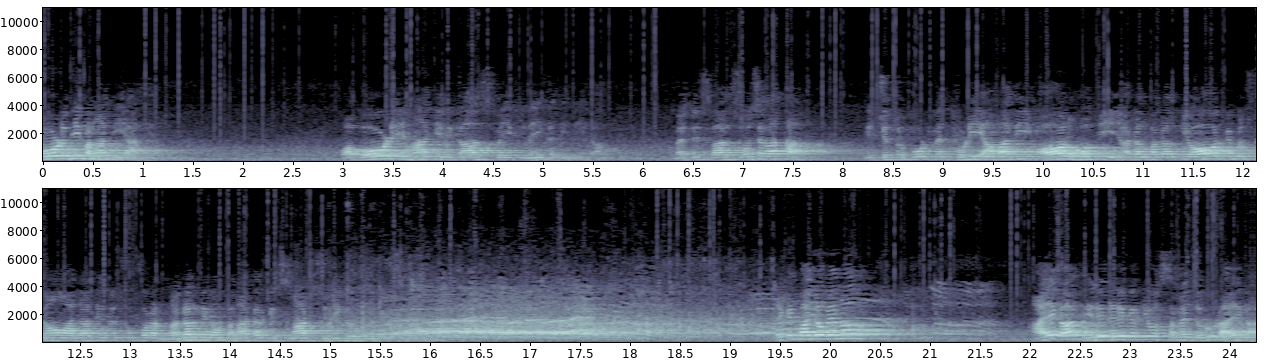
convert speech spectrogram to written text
बोर्ड भी बना दिया है। और बोर्ड यहाँ के विकास को एक नई गति देगा मैं तो इस बार सोच रहा था कि चित्रकूट में थोड़ी आबादी और होती अगल बगल के और भी कुछ गाँव आ जाते तो इसको पूरा नगर निगम बनाकर के स्मार्ट सिटी के रूप में लेकिन भाइयों बहनों, आएगा धीरे धीरे करके वो समय ज़रूर आएगा।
